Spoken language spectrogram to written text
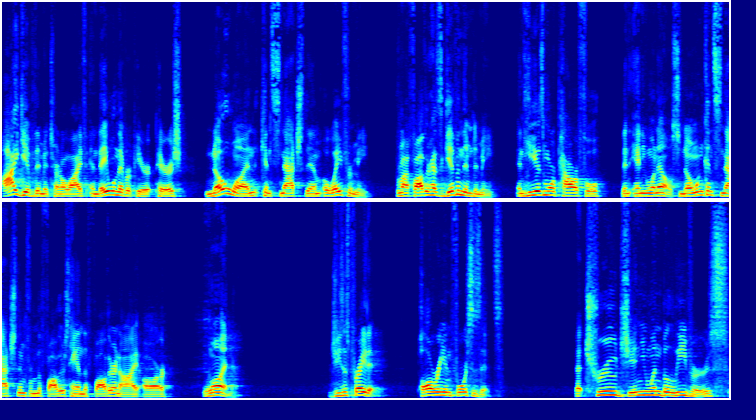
I give them eternal life and they will never perish. No one can snatch them away from me. For my Father has given them to me and he is more powerful than anyone else. No one can snatch them from the Father's hand. The Father and I are one. Jesus prayed it. Paul reinforces it. That true, genuine believers,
